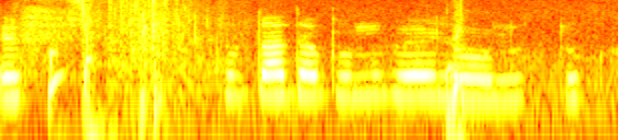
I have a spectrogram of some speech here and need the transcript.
Üf. Burada da bunu böyle unuttuk.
